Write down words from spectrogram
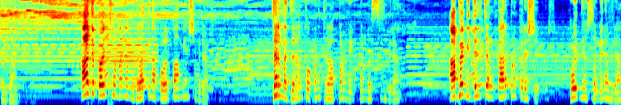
પ્રધાન. આજ કોઈ સમયને મધરાતના પોર પામ્યા છે જન્મ જન્મ પોકણ ધરા પણ મેઘ પણ વસશે છે આપે વીજળી ચમકાર પણ કરશે કોઈ દિવસ સમય ન વિરા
